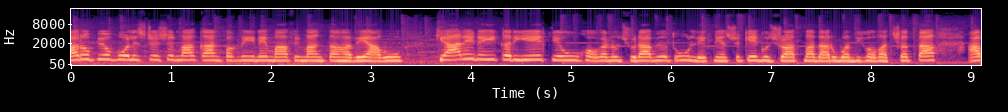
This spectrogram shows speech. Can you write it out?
આરોપીઓ પોલીસ સ્ટેશનમાં કાન પકડીને માફી માંગતા હવે આવું ક્યારે નહીં કરીએ તેવું હોવાનું જણાવ્યું હતું. ઉલ્લેખનીય છે કે ગુજરાતમાં દારૂબંધી હોવા છતાં આ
